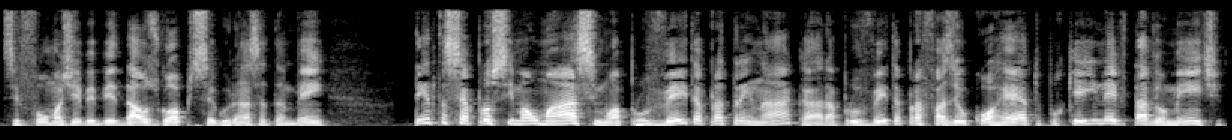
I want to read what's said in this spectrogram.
Se for uma GBB, dá os golpes de segurança também. Tenta se aproximar ao máximo, aproveita para treinar, cara, aproveita para fazer o correto, porque inevitavelmente,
